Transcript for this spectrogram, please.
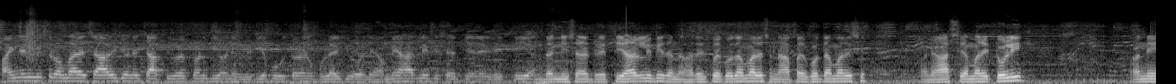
ફાઇનલી મિત્રો, અમારે ચા આવી ગયો અને ચા પીવાય પણ ગયો અને વીડિયો પણ ઉતરવાનું ભૂલાઈ ગયું અને અમે હાર લીધી છે અત્યારે રેતી, અંદરની સાઈડ રેતી હાર લીધી છે અને હરેશભાઈ ગોદા મારે છે અને આપણે ગોદા મારે છે. અને આ છે અમારી ટોલી. અને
